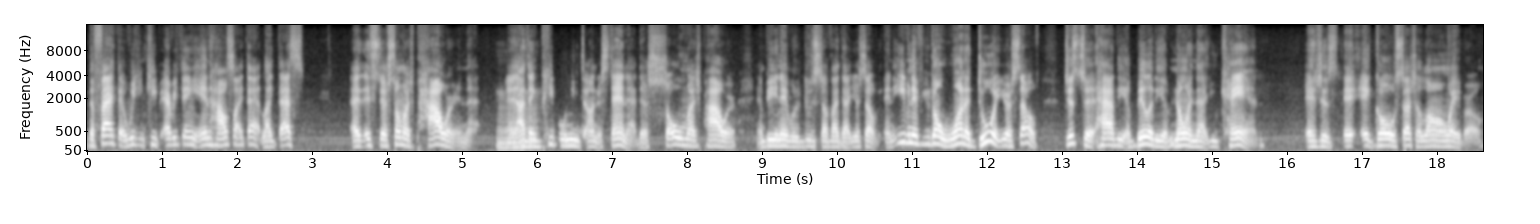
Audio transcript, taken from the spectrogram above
the fact that we can keep everything in house like that, like, that's it's there's so much power in that. Mm-hmm. And I think mm-hmm. people need to understand that there's so much power in being able to do stuff like that yourself. And even if you don't want to do it yourself, just to have the ability of knowing that you can, it's just it, it goes such a long way, bro.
